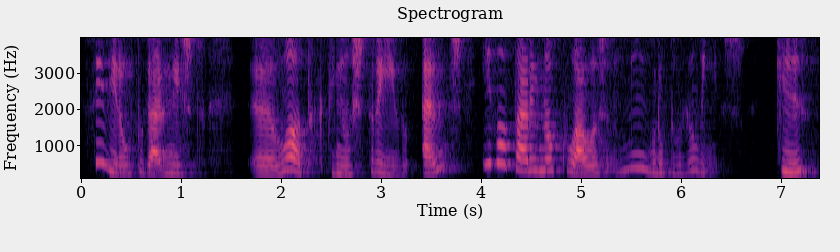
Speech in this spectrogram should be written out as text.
decidiram pegar neste uh, lote que tinham extraído antes e voltar a inoculá-las num grupo de galinhas, que,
